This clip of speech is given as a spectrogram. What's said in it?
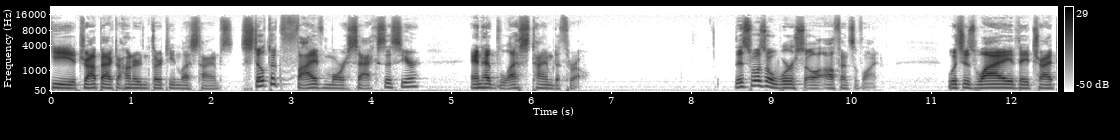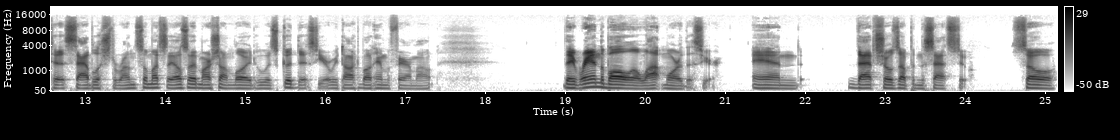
he dropped back to 113 less times, still took five more sacks this year, and had less time to throw. This was a worse offensive line, which is why they tried to establish the run so much. They also had Marshawn Lloyd, who was good this year. We talked about him a fair amount they ran the ball a lot more this year, and that shows up in the stats too. So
